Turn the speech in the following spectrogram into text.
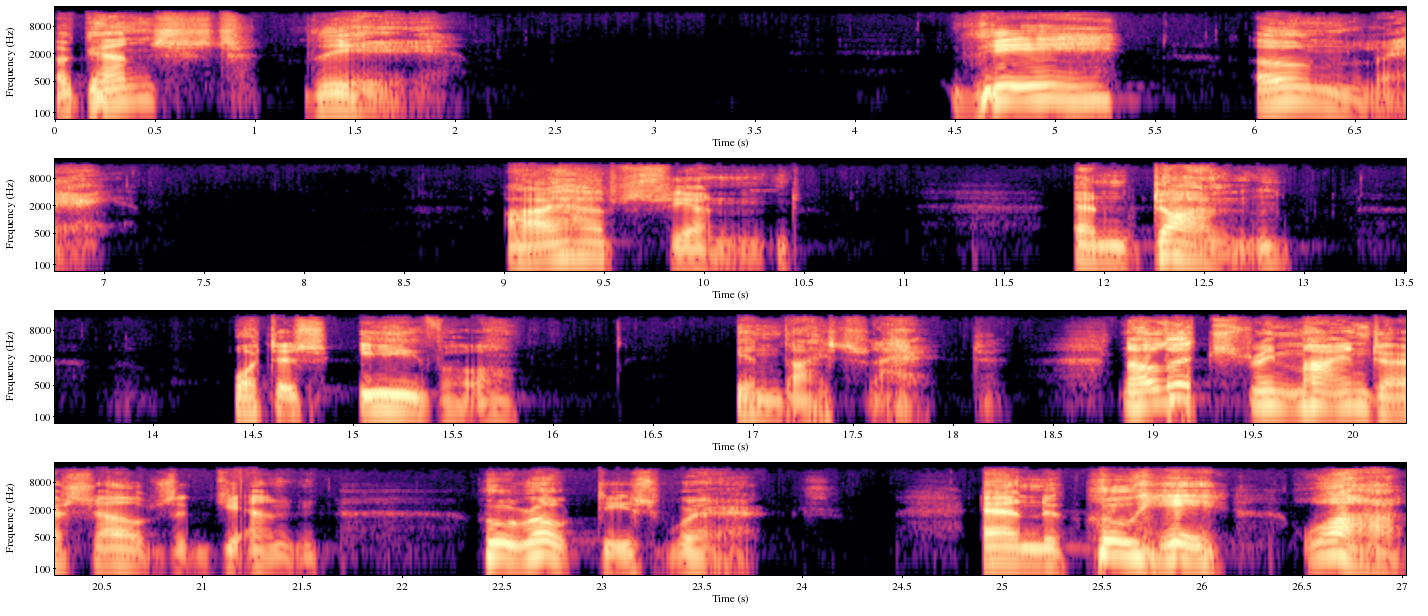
against thee, thee only. I have sinned and done what is evil in thy sight. Now let's remind ourselves again who wrote these words and who he was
